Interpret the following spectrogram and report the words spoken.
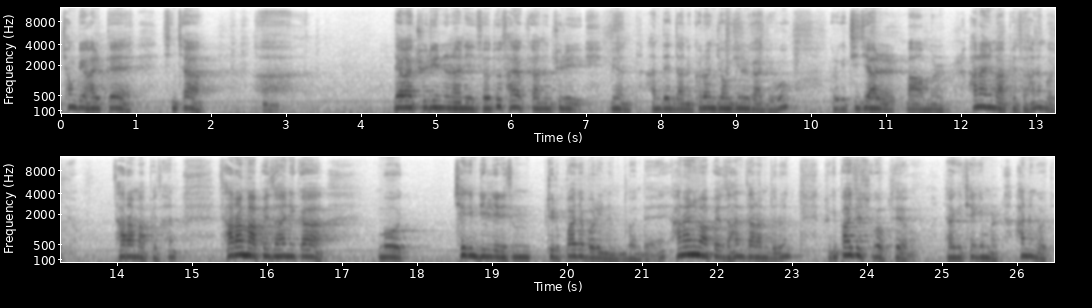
청빙할 때 진짜 아, 내가 줄이는 한이 있어도 사역자는 줄이면 안 된다는 그런 정신을 가지고 그렇게 지지할 마음을 하나님 앞에서 하는 거죠. 사람 앞에서 한 사람 앞에서 하니까 뭐 책임질 일 있으면 뒤로 빠져버리는 건데 하나님 앞에서 한 사람들은 그렇게 빠질 수가 없어요. 자기 책임을 하는 거지.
